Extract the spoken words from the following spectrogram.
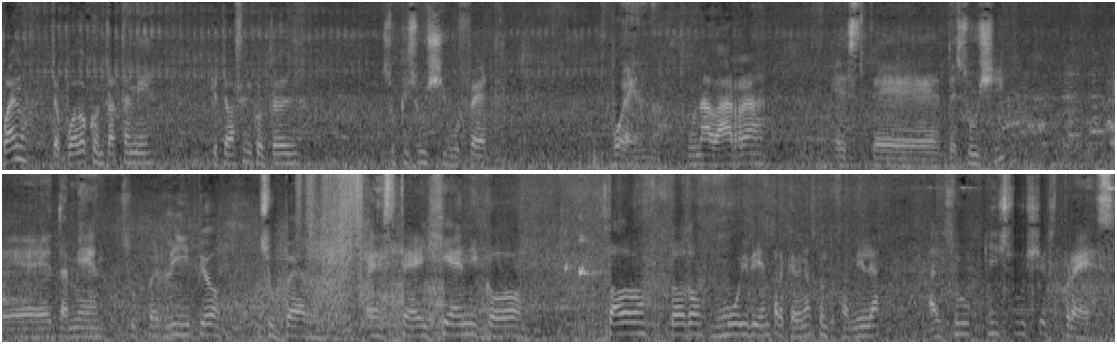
bueno, te puedo contar también que te vas a encontrar el Suki Sushi Buffet. Bueno, una barra este, de sushi. Eh, también súper limpio, súper este, higiénico, todo, todo muy bien para que vengas con tu familia al Suki Sushi Express.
